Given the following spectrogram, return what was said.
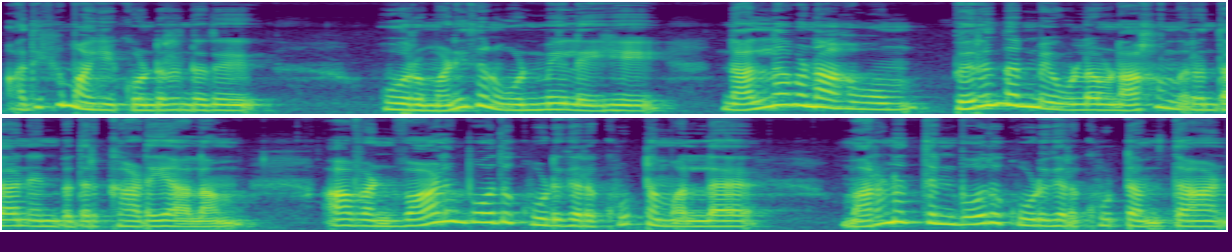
அதிகமாகி கொண்டிருந்தது. ஒரு மனிதன் உண்மையிலேயே நல்லவனாகவும் பெருந்தன்மை உள்ளவனாகவும் இருந்தான் என்பதற்கு அடையாளம் அவன் வாழும்போது கூடுகிற கூட்டம் அல்ல மரணத்தின் போது கூடுகிற கூட்டம்தான்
